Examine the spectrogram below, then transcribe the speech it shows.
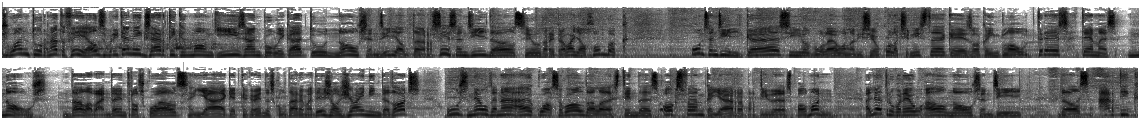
Doncs ho han tornat a fer. Els britànics Arctic Monkeys han publicat un nou senzill, el tercer senzill del seu darrer treball, el Humbug. Un senzill que, si el voleu en l'edició col·leccionista, que és el que inclou tres temes nous de la banda, entre els quals hi ha aquest que acabem d'escoltar ara mateix, el Joining the Dots, us n'heu d'anar a qualsevol de les tendes Oxfam que hi ha repartides pel món. Allà trobareu el nou senzill dels Arctic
